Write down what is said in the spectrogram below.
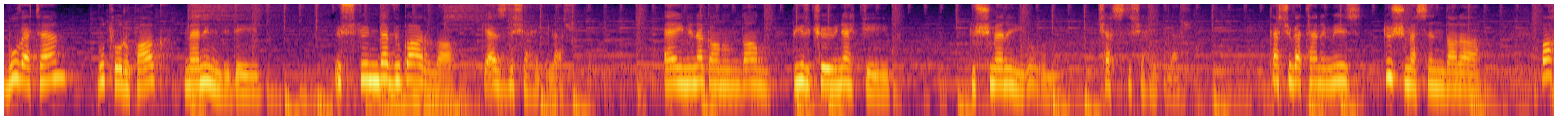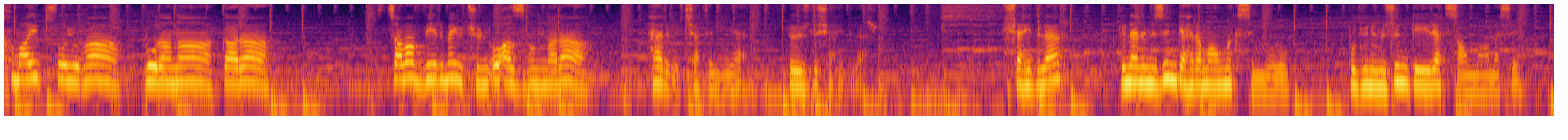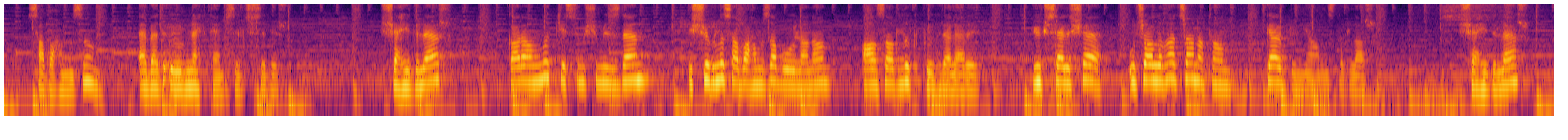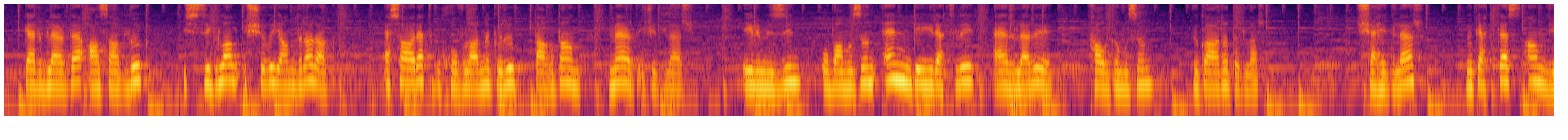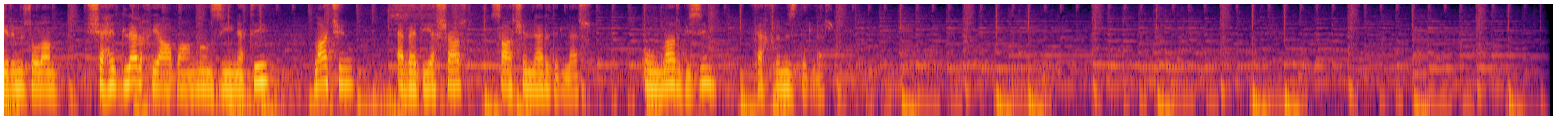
Bu vətən, bu torpaq mənimdir deyib. Üstündə vüqarla gəzdi şəhidlər. Əyninə qanından bir köynək geyib düşmənin yolunu kəsdi şəhidlər. Tək vətənimiz düşməsin dara. Baxmayıb soyuğa, borana, qara. Cavab vermək üçün o azğınlara hər bir çətinliyə dözdü şəhidlər. Şəhidlər dünənimizin qəhrəmanlıq simvolu, bugünümüzün qeyrət salnaməsi, sabahımızın əbədi örnək təmsilçisidir. Şəhidlər qaranlıq keçmişimizdən işıqlı sabahımıza boylanan azadlıq pöhrələri, yüksəlişə, ucalığa can atan qəlb dünyamızdırlar. Şəhidlər qərblərdə azadlıq, istiqlal işığı yandıraraq əsarət buxovlarını qırıb dağdan mərd igidlər. Elimizin, obamızın ən qeyrətli ərləri xalqımızın vüqarıdırlar. Şəhidlər müqəddəs an yerimiz olan Şəhidlər Xiyabanının zinəti, lakin əbədi yaşar sakinləridirlər. Onlar bizim fəxrimizdirlər.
